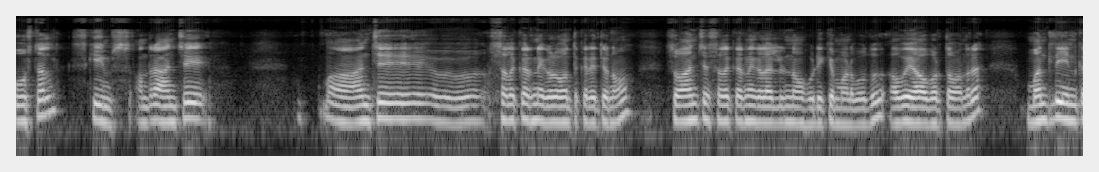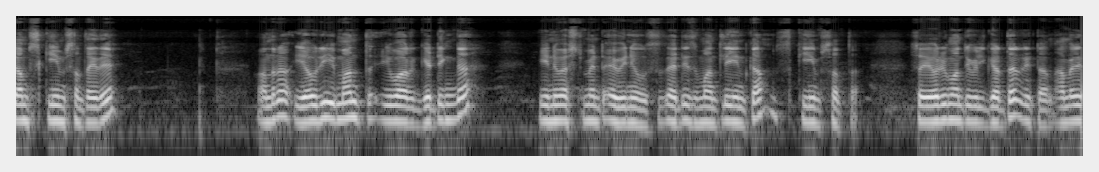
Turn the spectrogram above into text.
postal schemes ಅಂದ್ರೆ ಅಂಚೆ ಅಂಚೆ ಸಲಕರಣೆಗಳು ಅಂತ ಕರಿತೀವಿ ನಾವು. ಸೊ ಅಂಚೆ ಸಲಕರಣೆಗಳಲ್ಲಿ ನಾವು ಹೂಡಿಕೆ ಮಾಡ್ಬೋದು. ಅವು ಯಾವ ಬರ್ತಾವೆ ಅಂದ್ರೆ ಮಂತ್ಲಿ ಇನ್ಕಮ್ ಸ್ಕೀಮ್ಸ್ ಅಂತ ಇದೆ. ಅಂದ್ರೆ every month you are getting the investment avenues that is monthly income schemes ಅಂತ. So every month will get the return ಆಮೇಲೆ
